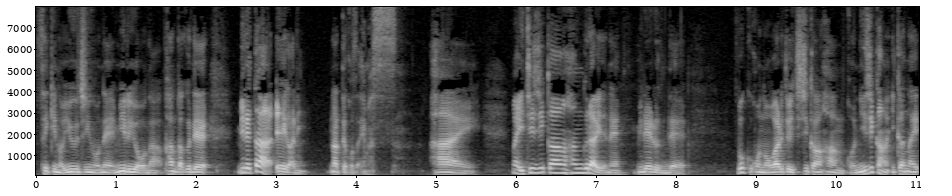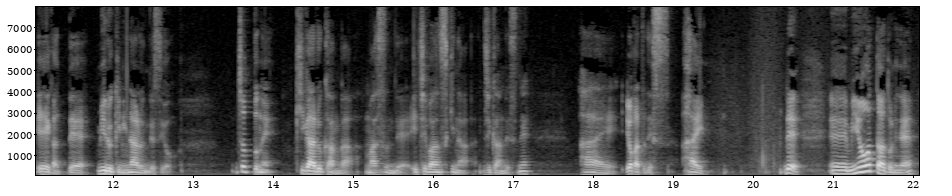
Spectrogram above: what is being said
席の友人をね、見るような感覚で見れた映画になってございます。はい。まあ1時間半ぐらいでね、見れるんで、僕この割と1時間半、こう2時間いかない映画って見る気になるんですよ。ちょっとね、気軽感が増すんで、一番好きな時間ですね。はい。よかったです。はい。で、えー見終わった後にね、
